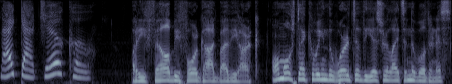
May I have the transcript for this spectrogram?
Like at Jericho. But he fell before God by the ark, almost echoing the words of the Israelites in the wilderness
